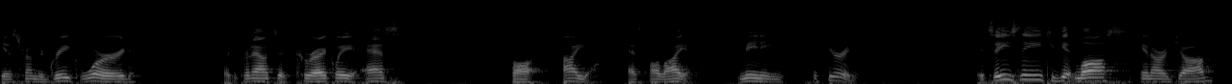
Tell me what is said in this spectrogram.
is from the Greek word if I can pronounce it correctly, asphaleia, asphaleia, meaning security. It's easy to get lost in our jobs.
